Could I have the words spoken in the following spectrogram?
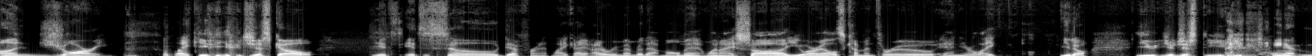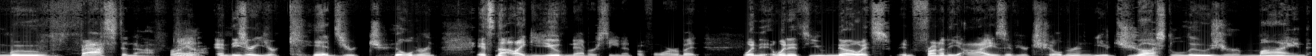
unjarring like you you just go it's it's so different like I, I remember that moment when i saw urls coming through and you're like you know you you're just you, you can't move fast enough right? Yeah. and these are your kids your children. It's not like you've never seen it before but when when it's you know it's in front of the eyes of your children you just lose your mind.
